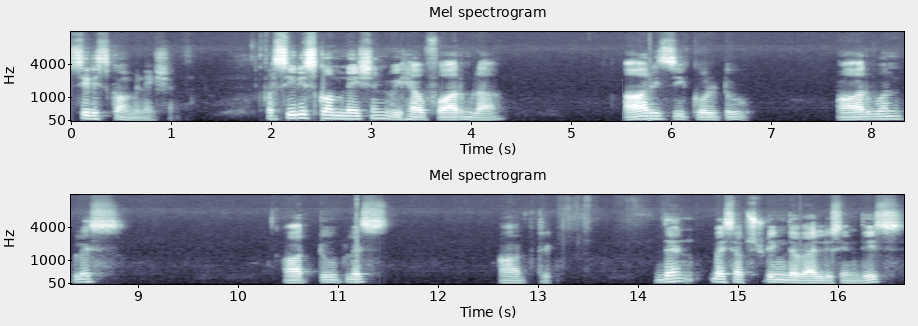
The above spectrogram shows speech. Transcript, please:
series combination. For series combination, we have formula R is equal to R1 plus R2 plus R3. Then by substituting the values in this,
